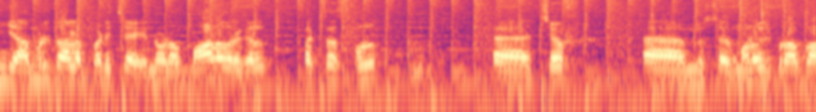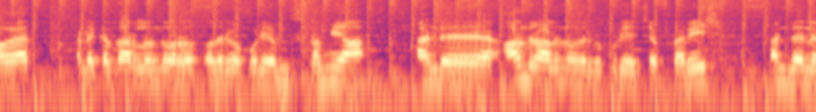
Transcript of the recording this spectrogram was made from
இங்கே அமிர்தாவில் படித்த என்னோட மாணவர்கள் successful chef mister Manoj Prabhakar and கத்தார்லேருந்து வர வந்திருக்கக்கூடிய மிஸ் ரம்யா அண்டு ஆந்திராவிலேருந்து வந்திருக்கக்கூடிய chef Harish and then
